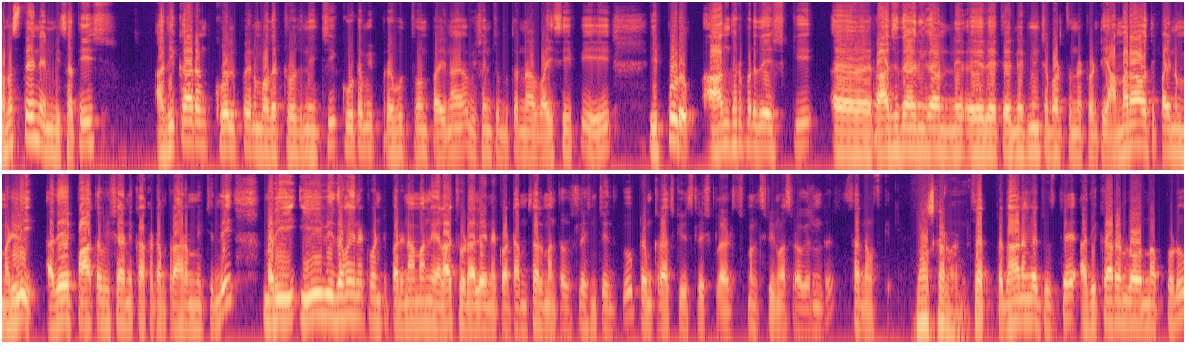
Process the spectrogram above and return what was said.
నమస్తే నేను మీ సతీష్. అధికారం కోల్పోయిన మొదటి రోజు నుంచి కూటమి ప్రభుత్వం పైన విషయం చెబుతున్న వైసీపీ ఇప్పుడు ఆంధ్రప్రదేశ్కి రాజధానిగా ఏదైతే నిర్మించబడుతున్నటువంటి అమరావతి పైన మళ్ళీ అదే పాత విషయాన్ని కక్కడం ప్రారంభించింది. మరి ఈ విధమైనటువంటి పరిణామాలను ఎలా చూడాలి అనేటువంటి అంశాలు మనతో విశ్లేషించేందుకు ప్రముఖ రాజకీయ విశ్లేషకులు మన శ్రీనివాసరావు గారు. సార్ నమస్కారం. అండి. సార్ ప్రధానంగా చూస్తే అధికారంలో ఉన్నప్పుడు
